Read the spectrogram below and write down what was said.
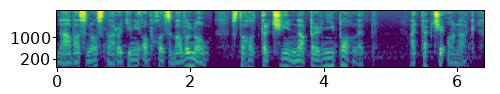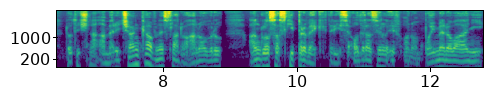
Návaznost na rodinný obchod s bavlnou z toho trčí na první pohled. Ať tak či onak, dotyčná američanka vnesla do Hanovru anglosaský prvek, který se odrazil i v onom pojmenování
